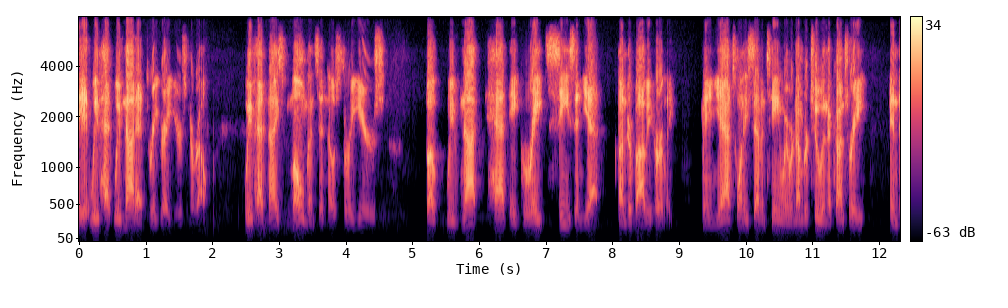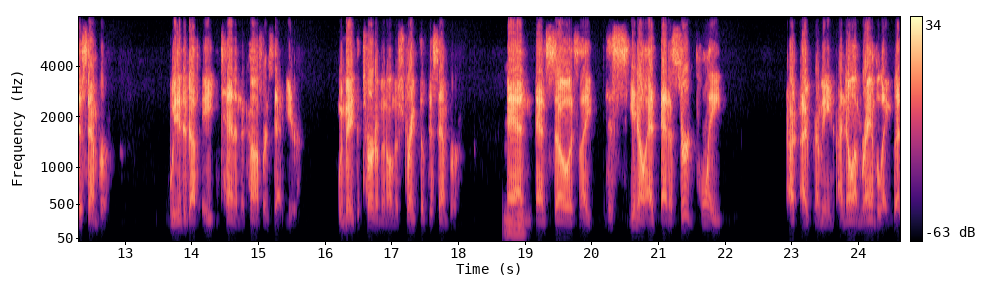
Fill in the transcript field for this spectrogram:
it, we've had we've not had three great years in a row. We've had nice moments in those three years, but we've not had a great season yet under Bobby Hurley. I mean, yeah, 2017 we were number two in the country in December. We ended up eight and ten in the conference that year. We made the tournament on the strength of December. Mm-hmm. And and so it's like this, you know, at, at a certain point, I, I, I mean, I know I'm rambling, but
